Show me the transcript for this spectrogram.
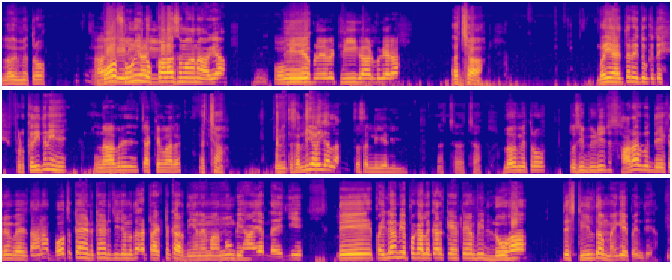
ਲਓ ਜੀ ਮਿੱਤਰੋ ਬਹੁਤ ਸੋਹਣੀ ਲੁੱਕ। ਵਾਲਾ ਸਮਾਨ ਆ ਗਿਆ। ਉਹ ਵੀ ਤੇ- ਨੇ ਆਪਣੇ ਲਵੇ ਟਰੀ ਗਾਰਡ ਵਗੈਰਾ। ਅੱਛਾ। ਬਾਈ ਐ ਧਰੇ ਤੋਂ ਕਿਤੇ ਫੁੜਕਦੀ ਤਾਂ ਨਹੀਂ ਇਹ? ਨਾ ਵੀਰੇ ਚੱਕ ਕੇ ਮਾਰ। ਅੱਛਾ ਪੂਰੀ ਤਸੱਲੀ ਵਾਲੀ ਗੱਲ ਆ? ਤਸੱਲੀ ਵਾਲੀ। ਅੱਛਾ ਅੱਛਾ। ਜੀ ਮਿੱਤਰੋ ਤੁਸੀਂ ਵੀਡੀਓ 'ਚ ਸਾਰਾ ਕੁਝ ਦੇਖ ਰਹੇ ਹੋ ਵੈਸੇ ਤਾਂ ਹਨਾ ਬਹੁਤ ਘੈਂਟ ਘੈਂਟ ਚੀਜ਼ਾਂ ਮਤਲਬ ਅਟਰੈਕਟ ਕਰਦੀਆਂ ਨੇ ਮਨ ਨੂੰ ਵੀ ਹਾਂ ਯਾਰ ਲੈ ਜਾਈਏ। ਤੇ ਪਹਿਲਾਂ ਵੀ ਆਪਾਂ ਗੱਲ ਕਰਕੇ ਹਟੇ ਆ ਵੀ ਲੋਹਾ ਤੇ ਸਟੀਲ ਤਾਂ ਮਹਿੰਗੇ ਪੈਂਦੇ ਆ।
